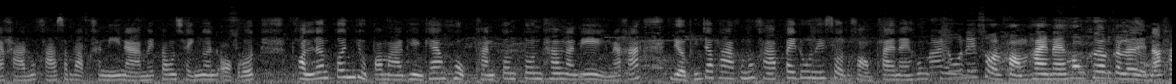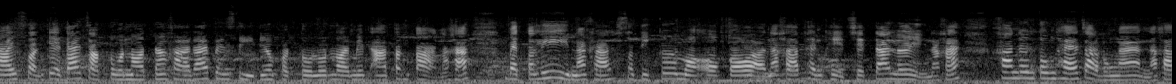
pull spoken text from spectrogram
นะคะ ลูกค้าสำหรับคันนี้นะ ไม่ต้องใช้เงินออกรถ ผ่อนเริ่มต้นอยู่ประมาณเพียงแค่ 6,000 ต้นๆเท่านั้นเองนะคะ เดี๋ยวพิงจะพาคุณลูกค้าไปดูในส่วนของภายในห้องเครื่องมาดูในส่วนของภายในห้องเครื่องกันเลยนะคะ สังเกตได้จากตัวน็อตนะคะ ได้เป็นสีเดียวกับตัวรถรอยเม็ดอาร์ตต่างๆนะคะ แบตเตอรี่นะคะ สติกเกอร์มออกนะคะ แผ่นเพจเช็คได้เลยนะคะคานเดินตรงแท้จากโรงงานนะคะ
